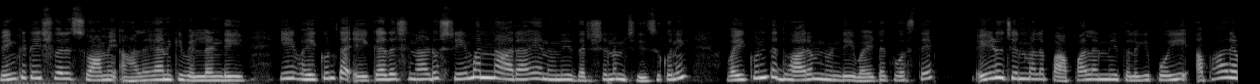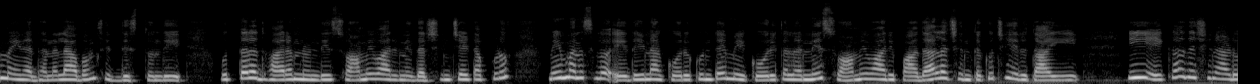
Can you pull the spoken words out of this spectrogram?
వెంకటేశ్వర స్వామి ఆలయానికి వెళ్ళండి. ఈ వైకుంఠ ఏకాదశి నాడు శ్రీమన్నారాయణుని దర్శనం చేసుకుని వైకుంఠ ద్వారం నుండి బయటకు వస్తే ఏడు జన్మల పాపాలన్నీ తొలగిపోయి అపారమైన ధనలాభం సిద్ధిస్తుంది. ఉత్తర ద్వారం నుండి స్వామివారిని దర్శించేటప్పుడు మీ మనసులో ఏదైనా కోరుకుంటే మీ కోరికలన్నీ స్వామివారి పాదాల చింతకు చేరుతాయి. ఈ ఏకాదశి నాడు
